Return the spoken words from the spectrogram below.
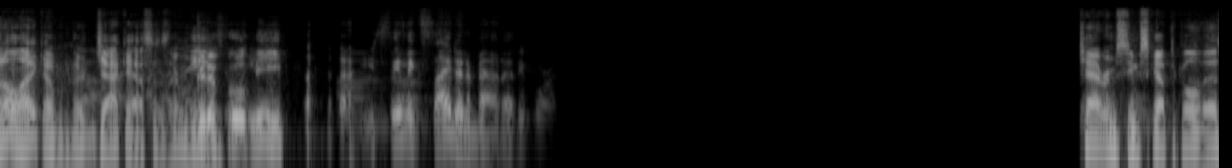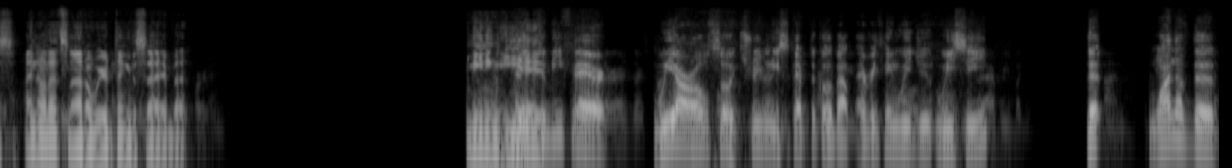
don't like them. They're jackasses. They're mean. Could have fooled me. you seem excited about it. Chat room seems skeptical of this. I know that's not a weird thing to say, but meaning E I mean, EA. to be fair, we are also extremely skeptical about everything we do we see. The one of the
